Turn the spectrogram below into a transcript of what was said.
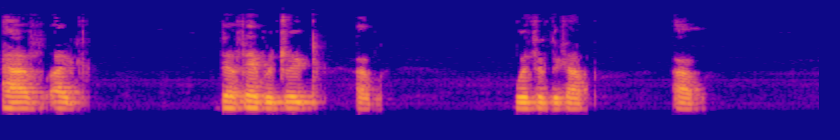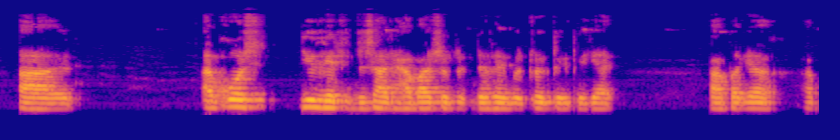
have like their favorite drink um, within the cup. Um, of course, you get to decide how much of their favorite drink they, they get. Uh, but yeah, um,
